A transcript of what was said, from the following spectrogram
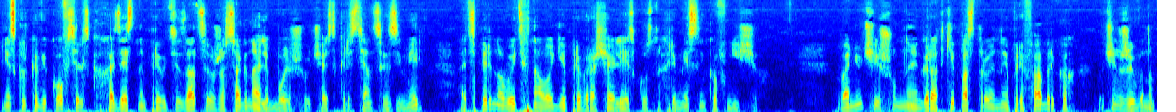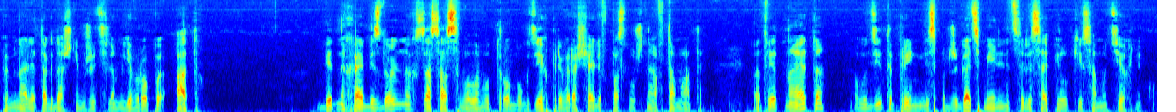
Несколько веков сельскохозяйственной приватизации уже согнали большую часть крестьянских земель, а теперь новые технологии превращали искусных ремесленников в нищих. Вонючие шумные городки, построенные при фабриках, очень живо напоминали тогдашним жителям Европы ад. Бедных и обездоленных засасывало в утробу, где их превращали в послушные автоматы. В ответ на это лудиты принялись поджигать мельницы, лесопилки и саму технику.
